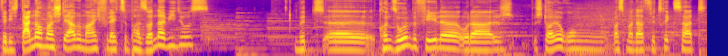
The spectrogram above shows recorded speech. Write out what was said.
wenn ich dann nochmal sterbe, mache ich vielleicht so ein paar Sondervideos mit äh, Konsolenbefehle oder Steuerungen, was man da für Tricks hat.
